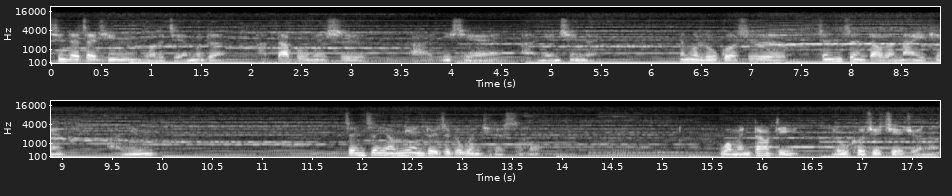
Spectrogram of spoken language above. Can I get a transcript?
现在在听我的节目的啊，大部分是啊一些啊年轻人。那么，如果是真正到了那一天，啊，您真正要面对这个问题的时候，我们到底如何去解决呢？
